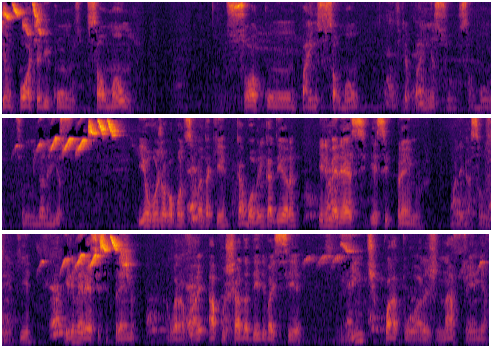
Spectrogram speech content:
Tem um pote ali com salmão, só com painço salmão acho que é painço, salmão, se eu não me engano é isso. E eu vou jogar o ponto 50 aqui. Acabou a brincadeira. Ele merece esse prêmio. Uma ligaçãozinha aqui. Ele merece esse prêmio. Agora vai. A puxada dele vai ser 24 horas na fêmea.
